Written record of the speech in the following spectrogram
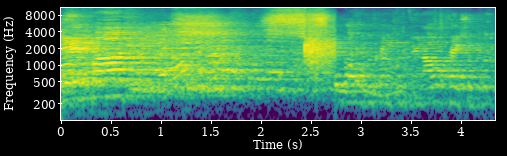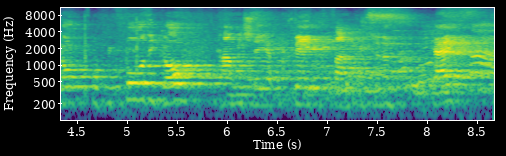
Year five. They've got other things to do now, okay, so they're going to go, but before they go, can we say a big you to them, okay?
